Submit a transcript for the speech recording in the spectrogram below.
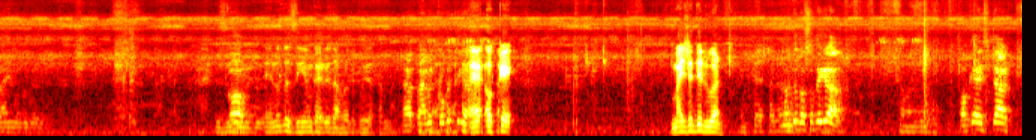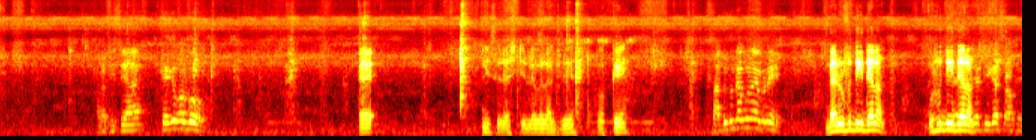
লাইন বন্ধ করে দিবি। জিএম এনে তো জিএম খাই রয়েছে আমরা তো কই যেতাম না। হ্যাঁ প্রাইভেট কবে থেকে ওকে। মাইজিদে দিয়ে ডুয়ান দশটা থেকে ওকে স্টার্ট পিছে আয়। কে কে করব? এ নিচে রাষ্ট্রীয় লেগে লাগছে ওকে সাবি কোনটা কোন এমনি? দেন উপর দিকে দিলাম উপর দিকে দিলাম ঠিক আছে ওকে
